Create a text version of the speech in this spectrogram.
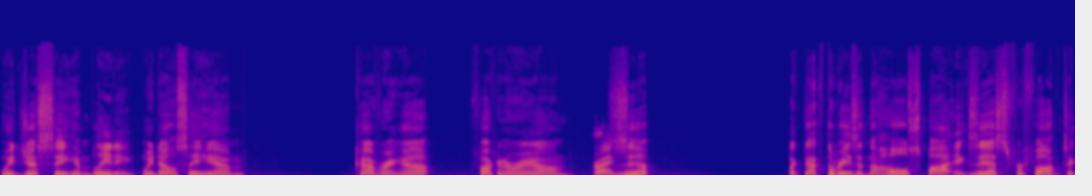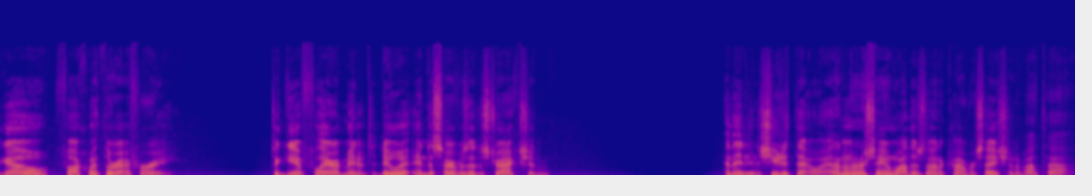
we just see him bleeding. We don't see him covering up, fucking around. Right. Zip. Like that's the reason the whole spot exists for Funk to go fuck with the referee. To give Flair a minute to do it and to serve as a distraction. And they didn't shoot it that way. I don't understand why there's not a conversation about that.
